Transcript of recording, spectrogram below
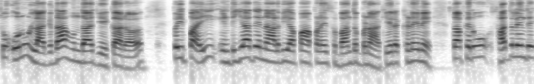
ਸੋ ਉਹਨੂੰ ਲੱਗਦਾ ਹੁੰਦਾ ਜੇਕਰ ਭਈ ਭਾਈ ਇੰਡੀਆ ਦੇ ਨਾਲ ਵੀ ਆਪਾਂ ਆਪਣੇ ਸਬੰਧ ਬਣਾ ਕੇ ਰੱਖਣੇ ਨੇ ਤਾਂ ਫਿਰ ਉਹ ਸੱਦ ਲੈਂਦੇ।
